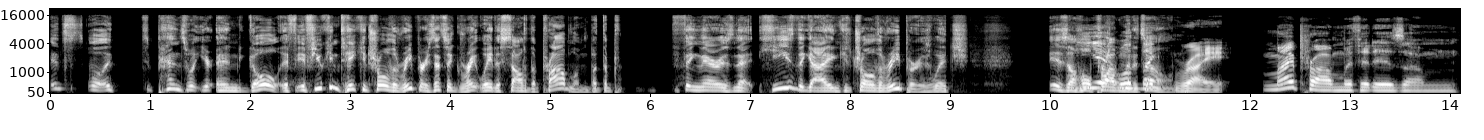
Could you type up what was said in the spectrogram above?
it's well, it depends what your end goal. If if you can take control of the Reapers, that's a great way to solve the problem. But the, the thing there is that he's the guy in control of the Reapers, which is a whole Yeah, problem well, in its like- own. Right. My problem with it is, um,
